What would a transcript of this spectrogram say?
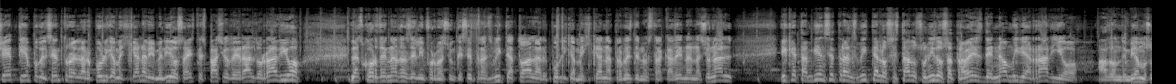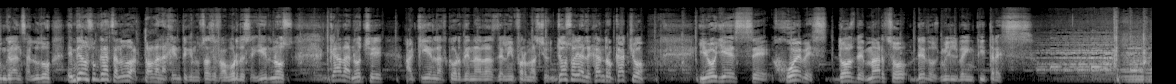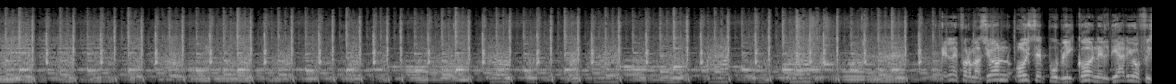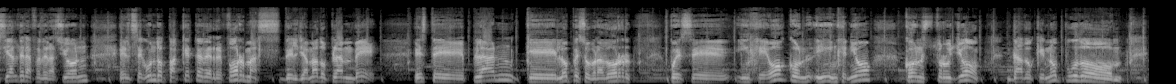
Tiempo del centro de la República Mexicana. Bienvenidos a este espacio de Heraldo Radio. Las coordenadas de la información que se transmite a toda la República Mexicana a través de nuestra cadena nacional y que también se transmite a los Estados Unidos a través de Now Media Radio, a donde enviamos un gran saludo. Enviamos un gran saludo a toda la gente que nos hace favor de seguirnos cada noche aquí en las coordenadas de la información. Yo soy Alejandro Cacho y hoy es eh, jueves 2 de marzo de 2023. Hoy se publicó en el diario oficial de la Federación el segundo paquete de reformas del llamado Plan B. Este plan que López Obrador pues eh, ingeó, con, ingenió, construyó, dado que no pudo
